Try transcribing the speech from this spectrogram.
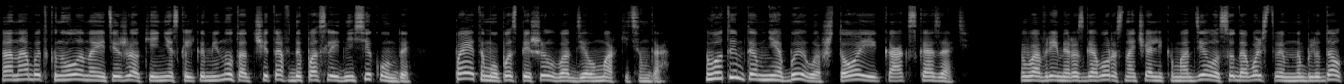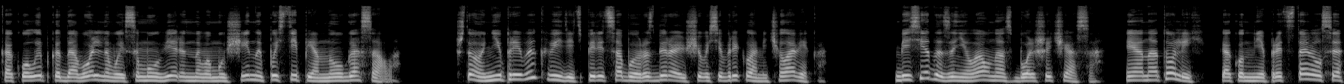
она бы ткнула на эти жалкие несколько минут, отчитав до последней секунды, поэтому поспешил в отдел маркетинга. Вот им-то мне было что и как сказать. Во время разговора с начальником отдела с удовольствием наблюдал, как улыбка довольного и самоуверенного мужчины постепенно угасала. Что, не привык видеть перед собой разбирающегося в рекламе человека? Беседа заняла у нас больше часа, и Анатолий, как он мне представился,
